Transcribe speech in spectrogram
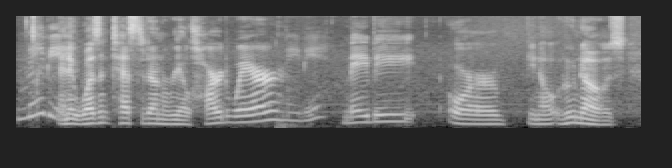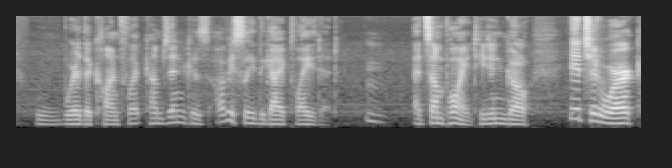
Maybe. and it wasn't tested on real hardware, Maybe. maybe, or you know, who knows where the conflict comes in? Because obviously the guy played it. Mm. At some point, he didn't go. It should work.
